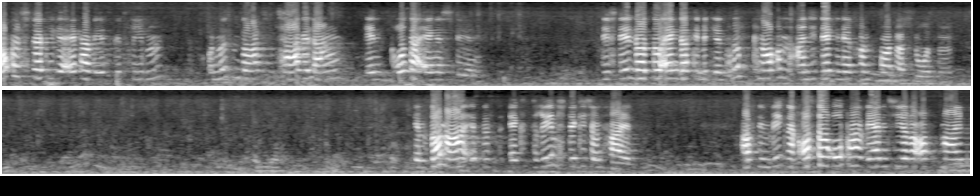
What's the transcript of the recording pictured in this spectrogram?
doppelstöckige LKWs getrieben und müssen dort tagelang in großer Enge stehen. Sie stehen dort so eng, dass sie mit ihren Hüftknochen an die Decken der Transporter stoßen. Im Sommer ist es extrem stickig und heiß. Auf dem Weg nach Osteuropa werden Tiere oftmals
